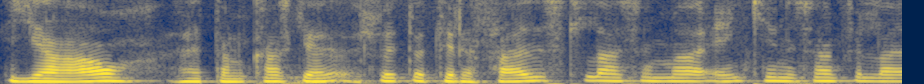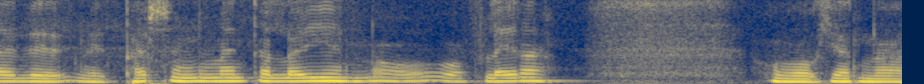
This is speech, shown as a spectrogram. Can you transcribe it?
Já, þetta er kannski hluta til hræðsla sem að enginni samfélagi við, við personumendalögin og, og fleira. Og hérna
